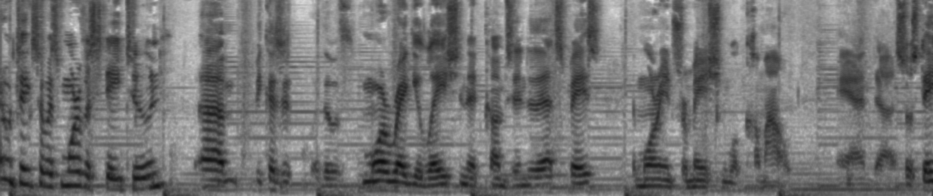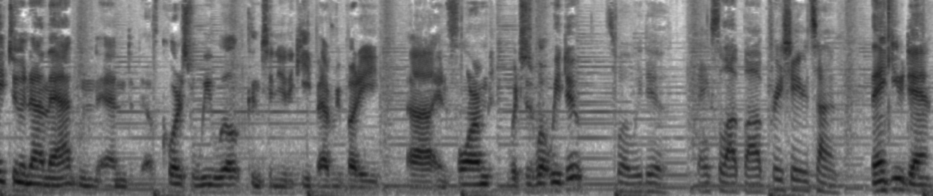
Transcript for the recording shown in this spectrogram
don't think so. It's more of a stay tuned um, because it, the more regulation that comes into that space, the more information will come out. And uh, so stay tuned on that. And, and, of course, we will continue to keep everybody uh, informed, which is what we do. That's what we do. Thanks a lot, Bob. Appreciate your time. Thank you, Dan.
